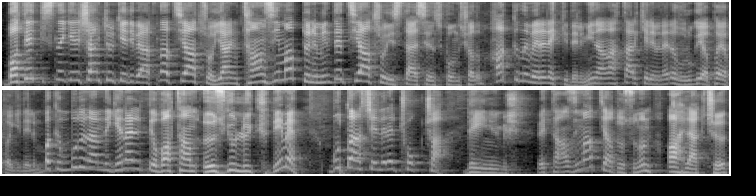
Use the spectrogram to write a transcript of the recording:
Batı etkisine gelişen Türk Edebiyatı'nda tiyatro yani Tanzimat döneminde tiyatro isterseniz konuşalım. Hakkını vererek gidelim. Yine anahtar kelimelere vurgu yapa yapa gidelim. Bakın bu dönemde genellikle vatan, özgürlük değil mi? Bu tarz şeylere çokça değinilmiş. Ve Tanzimat tiyatrosunun ahlakçı,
